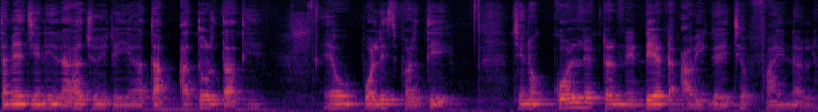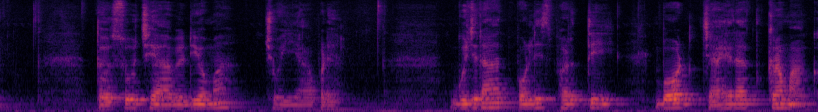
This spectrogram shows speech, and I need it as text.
તમે જેની રાહ જોઈ રહ્યા હતા આતુરતાથી, એવું પોલીસ ભરતી, જેનો કોલ લેટરની ડેટ આવી ગઈ છે ફાઇનલ. તો શું છે આ વિડીયોમાં? જોઈએ આપણે. ગુજરાત પોલીસ ભરતી બોર્ડ જાહેરાત ક્રમાંક,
